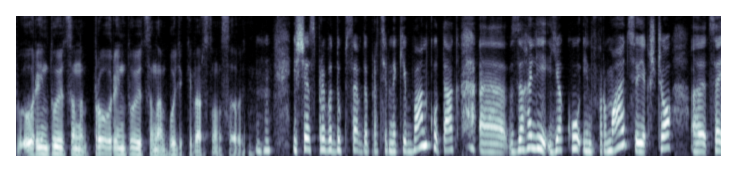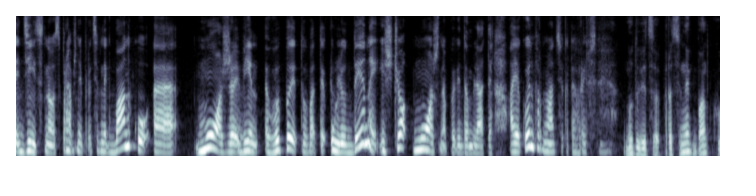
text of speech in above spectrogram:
орієнтуються на проорієнтуються на будь-які верство населення. Мгм. І ще з приводу псевдопрацівників банку, так е, взагалі, яку інформацію, якщо е, це дійсно справжній працівник банку, е, може він випитувати у людини і що можна повідомляти? А яку інформацію категорично? Ну, дивіться, працівник банку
